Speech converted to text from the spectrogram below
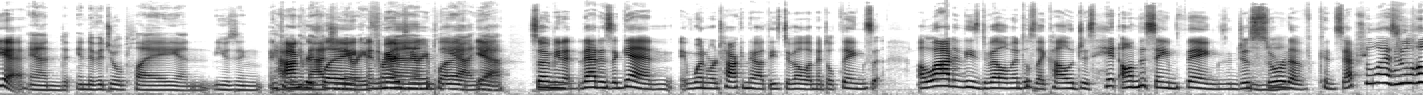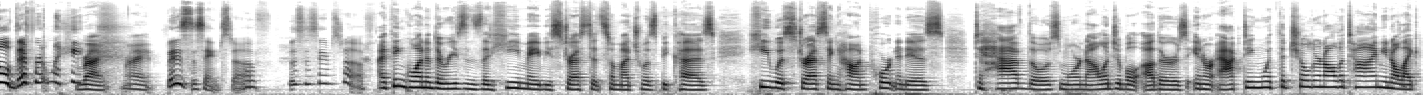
yeah and individual play and using and having concrete play imaginary and imaginary play. Yeah, Yeah, yeah. Mm-hmm. So I mean, that is again when we're talking about these developmental things. A lot of these developmental psychologists hit on the same things and just sort of conceptualize it a little differently. Mm-hmm. Right, right. But it's the same stuff. It's the same stuff. I think one of the reasons that he maybe stressed it so much was because he was stressing how important it is to have those more knowledgeable others interacting with the children all the time, you know, like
